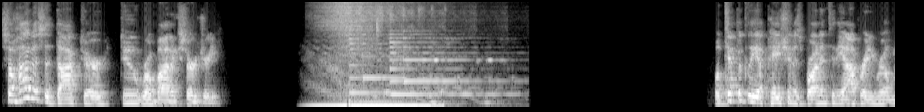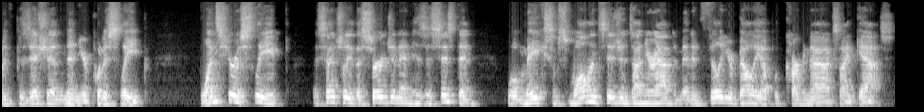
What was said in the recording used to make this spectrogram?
So, how does a doctor do robotic surgery? Well, typically a patient is brought into the operating room and positioned and you're put asleep. Once you're asleep, essentially the surgeon and his assistant will make some small incisions on your abdomen and fill your belly up with carbon dioxide gas.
